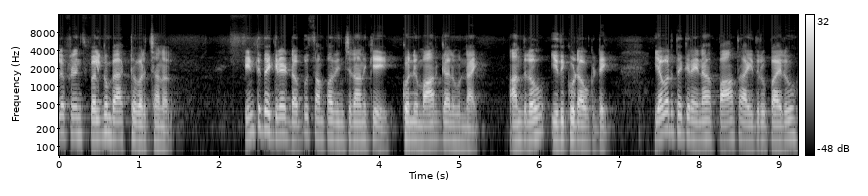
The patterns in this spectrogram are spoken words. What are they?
Hello friends welcome back to our channel ఇంటి దగ్గరే డబ్బు సంపాదించడానికి కొన్ని మార్గాలు ఉన్నాయి. అందులో ఇది కూడా ఒకటి. ఎవరి దగ్గరైనా పాత ఐదు రూపాయలు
